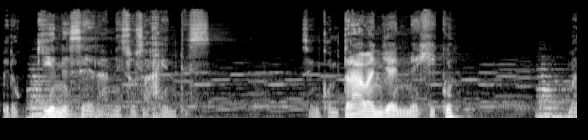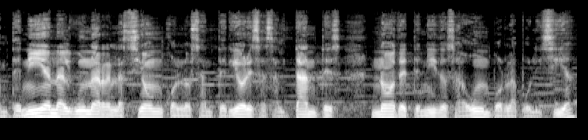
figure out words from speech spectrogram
Pero ¿quiénes eran esos agentes? ¿Se encontraban ya en México? ¿Mantenían alguna relación con los anteriores asaltantes no detenidos aún por la policía?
